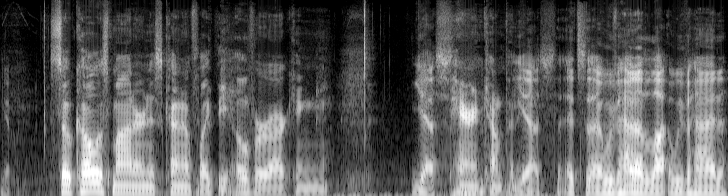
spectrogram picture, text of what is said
Yep. So Colas Modern is kind of like the overarching yes parent company. Yes, it's uh, we've had a lot. We've had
